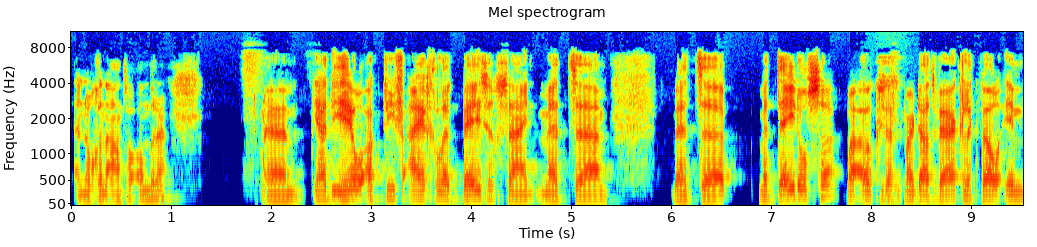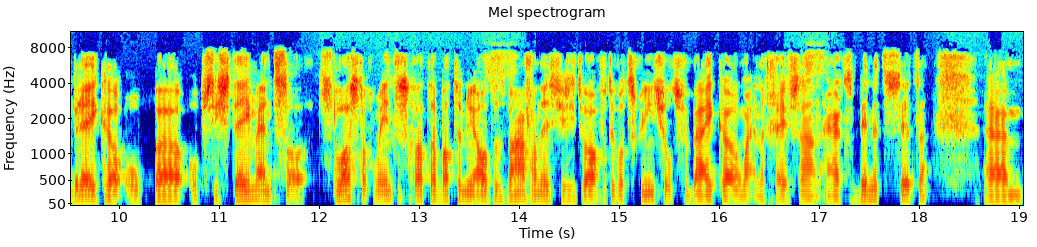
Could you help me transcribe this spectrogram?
en, nog een aantal andere. Um, ja, die heel actief eigenlijk bezig zijn met, uh, met, uh, met DDoS'en, maar ook zeg mhm. maar daadwerkelijk wel inbreken op, uh, op systemen. En het is, het is, lastig om in te schatten wat er nu altijd waar van is. Je ziet wel af en toe wat screenshots voorbij komen en dan geeft ze aan ergens binnen te zitten. Um,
